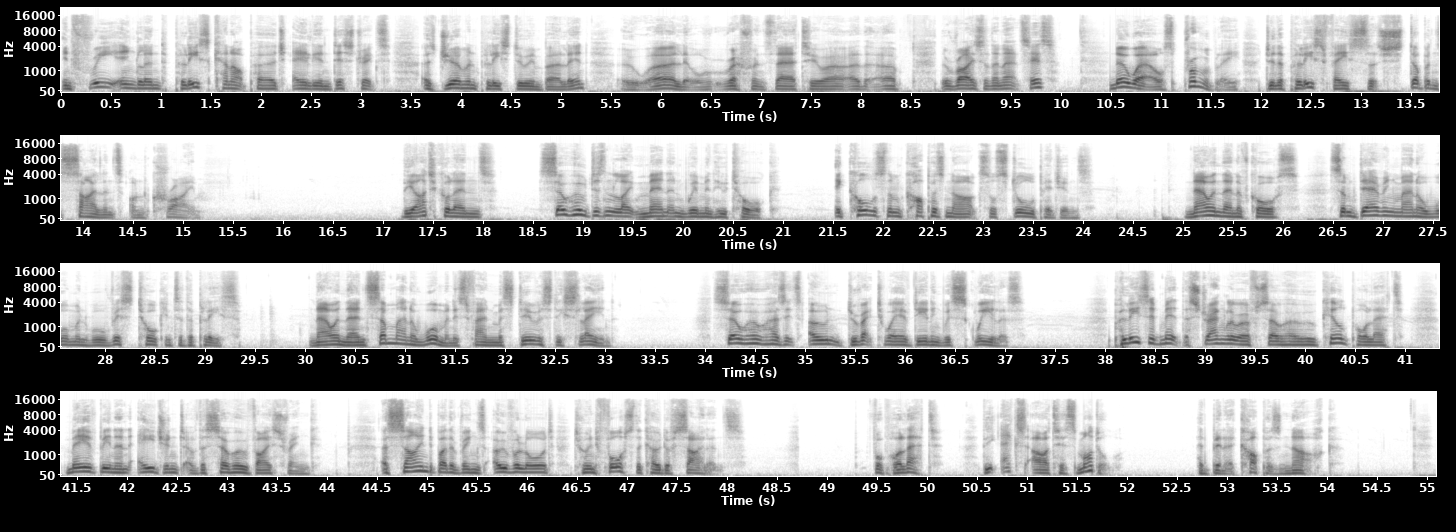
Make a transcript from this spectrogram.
In free England, police cannot purge alien districts as German police do in Berlin. Ooh, a little reference there to uh, uh, uh, the rise of the Nazis. Nowhere else, probably, do the police face such stubborn silence on crime. The article ends Soho doesn't like men and women who talk. It calls them coppers, narcs, or stool pigeons. Now and then, of course, some daring man or woman will risk talking to the police. Now and then, some man or woman is found mysteriously slain. Soho has its own direct way of dealing with squealers. Police admit the strangler of Soho who killed Paulette may have been an agent of the Soho Vice Ring assigned by the ring's overlord to enforce the code of silence. For Paulette, the ex artist's model had been a copper's narc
